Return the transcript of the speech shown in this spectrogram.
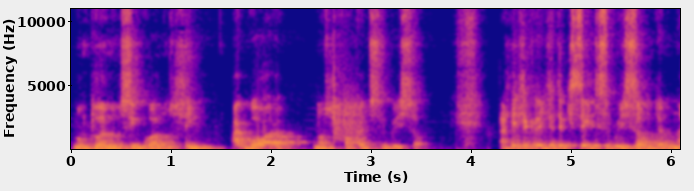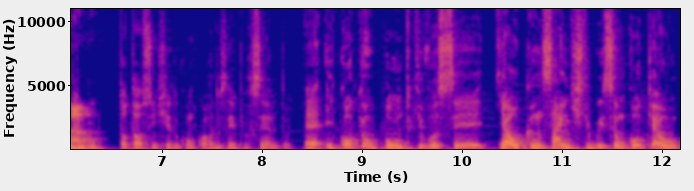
Num plano de cinco anos, sim. Agora, nosso foco é a distribuição. A gente acredita que sem distribuição não temos nada. Total sentido, concordo 100%. É, e qual que é o ponto que você quer alcançar em distribuição? Qual que é o,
